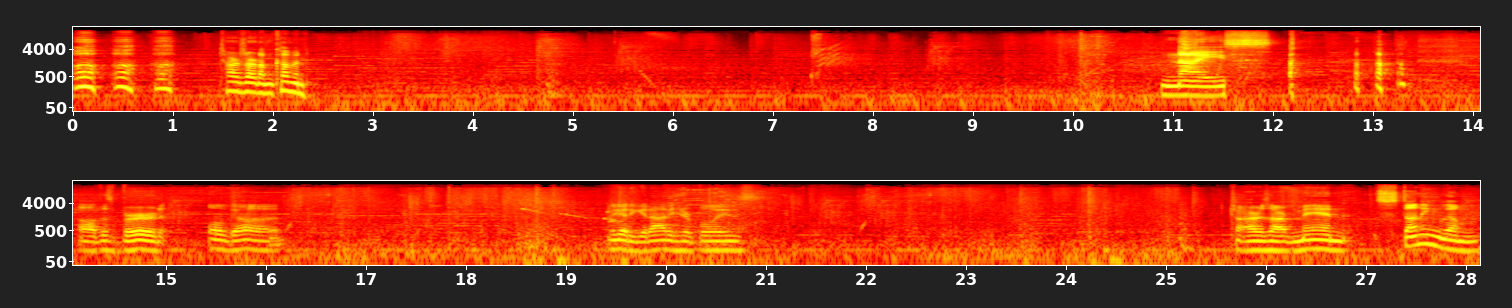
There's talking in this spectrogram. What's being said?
oh, oh! Charizard, I'm coming. Nice. oh, this bird. Oh, God. We gotta get out of here, boys. Charizard, man, stunning them.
